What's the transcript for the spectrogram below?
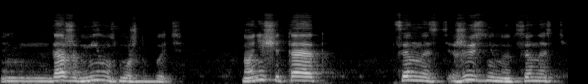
даже в минус может быть. Но они считают ценность, жизненную ценность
